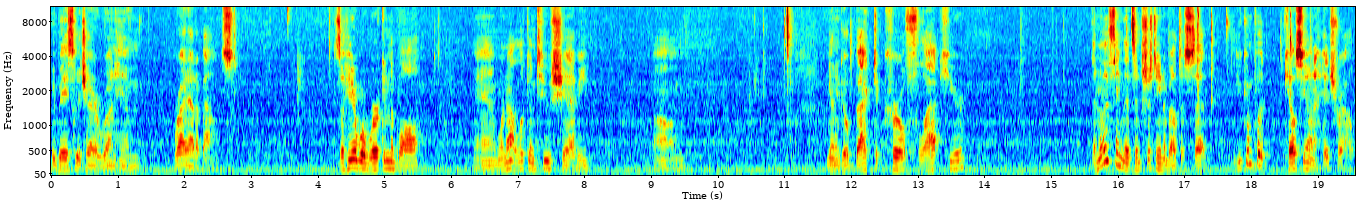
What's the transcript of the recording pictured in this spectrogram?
we basically try to run him right out of bounds. So here we're working the ball, and we're not looking too shabby. Um, I'm going to go back to curl flat here. Another thing that's interesting about this set, you can put Kelce on a hitch route,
